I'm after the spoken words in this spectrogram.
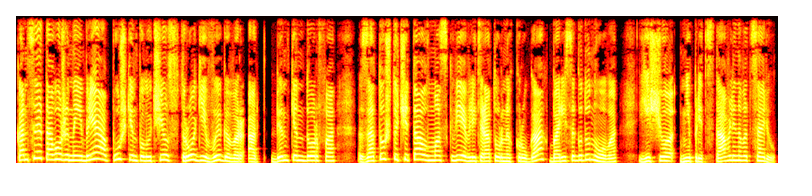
В конце того же ноября Пушкин получил строгий выговор от Бенкендорфа за то, что читал в Москве в литературных кругах Бориса Годунова, еще не представленного царю.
